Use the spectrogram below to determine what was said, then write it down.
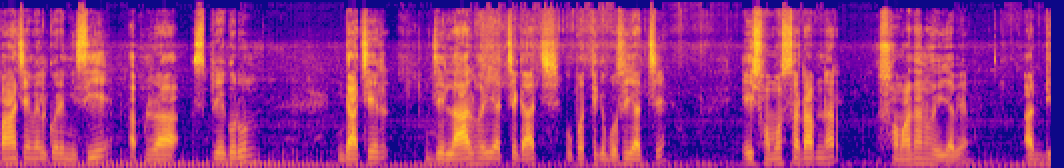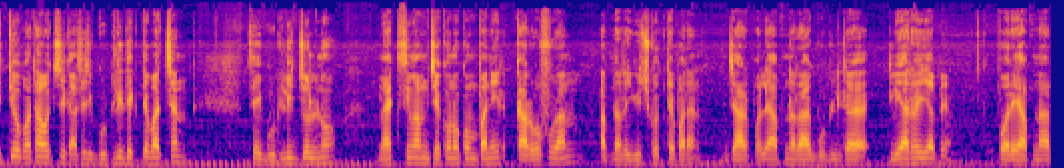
পাঁচ এম করে মিশিয়ে আপনারা স্প্রে করুন। গাছের যে লাল হয়ে যাচ্ছে গাছ উপর থেকে বসে যাচ্ছে, এই সমস্যাটা আপনার সমাধান হয়ে যাবে। আর দ্বিতীয় কথা হচ্ছে গাছের যে গুটলি দেখতে পাচ্ছেন। সেই গুটলির জন্য ম্যাক্সিমাম যে কোনো কোম্পানির কার্বোফুরান আপনারা ইউজ করতে পারেন, যার ফলে আপনারা গুডলিটা ক্লিয়ার হয়ে যাবে, পরে আপনার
